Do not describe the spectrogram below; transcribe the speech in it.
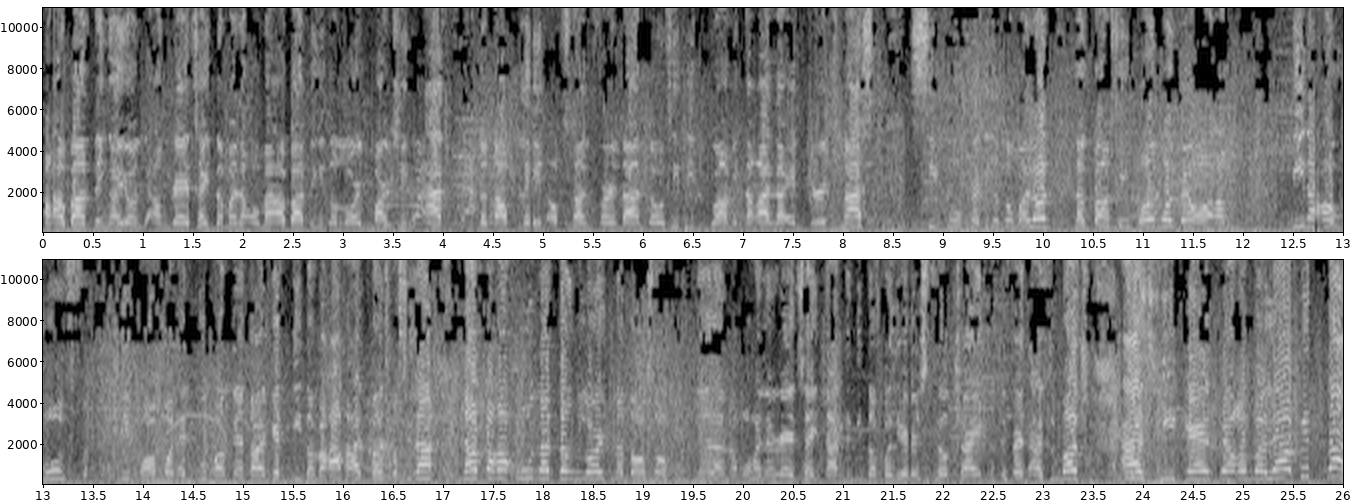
ang abante ngayon, ang red side naman ang umaabante dito, Lord marching at the top lane of San Fernando City. Gumamit na nga lang Encourage Mask. Si dito tumalon, nag-bouncing ball mode, pero ang pinaka-wolf ni Popol and Kubang na target dito. Makaka-advance pa sila. Napakakunat ng Lord na to. So, good na lang nakuha ng red side natin dito. Valier still trying to defend as much as he can. Pero malapit na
